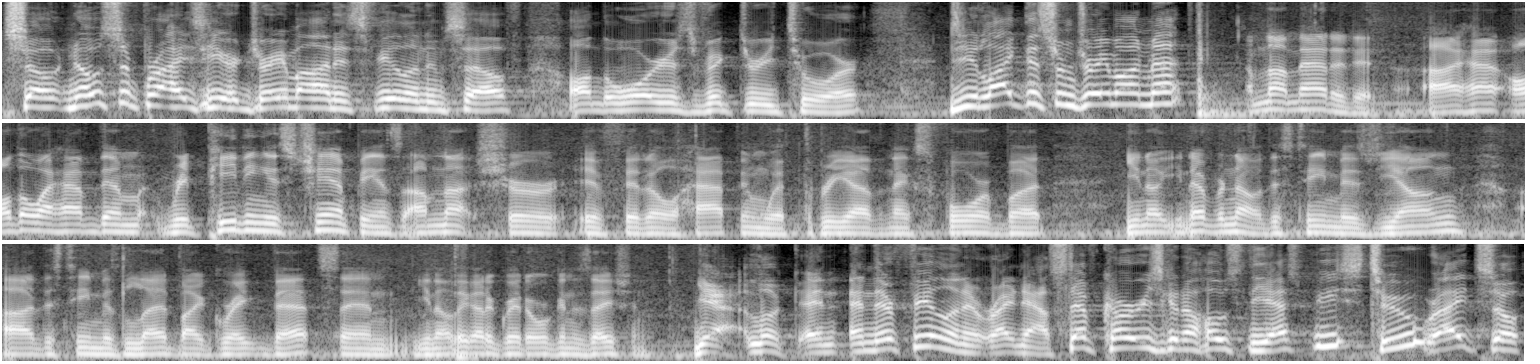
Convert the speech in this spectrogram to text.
So no surprise here, Draymond is feeling himself on the Warriors victory tour. Do you like this from Draymond, Matt? I'm not mad at it. I ha- although I have them repeating as champions, I'm not sure if it'll happen with three out of the next four, but you know, you never know. This team is young. Uh, this team is led by great vets, and you know they got a great organization. Yeah, look, and, and they're feeling it right now. Steph Curry's going to host the ESPYS too, right? So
